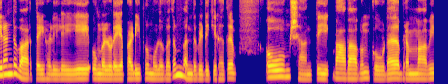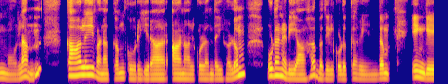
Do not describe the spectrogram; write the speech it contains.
இரண்டு வார்த்தைகளிலேயே உங்களுடைய படிப்பு முழுவதும் வந்துவிடுகிறது ஓம் சாந்தி. பாபாவும் கூட பிரம்மாவின் மூலம் காலை வணக்கம் கூறுகிறார். ஆனால் குழந்தைகளும் உடனடியாக பதில் கொடுக்க வேண்டும். இங்கே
